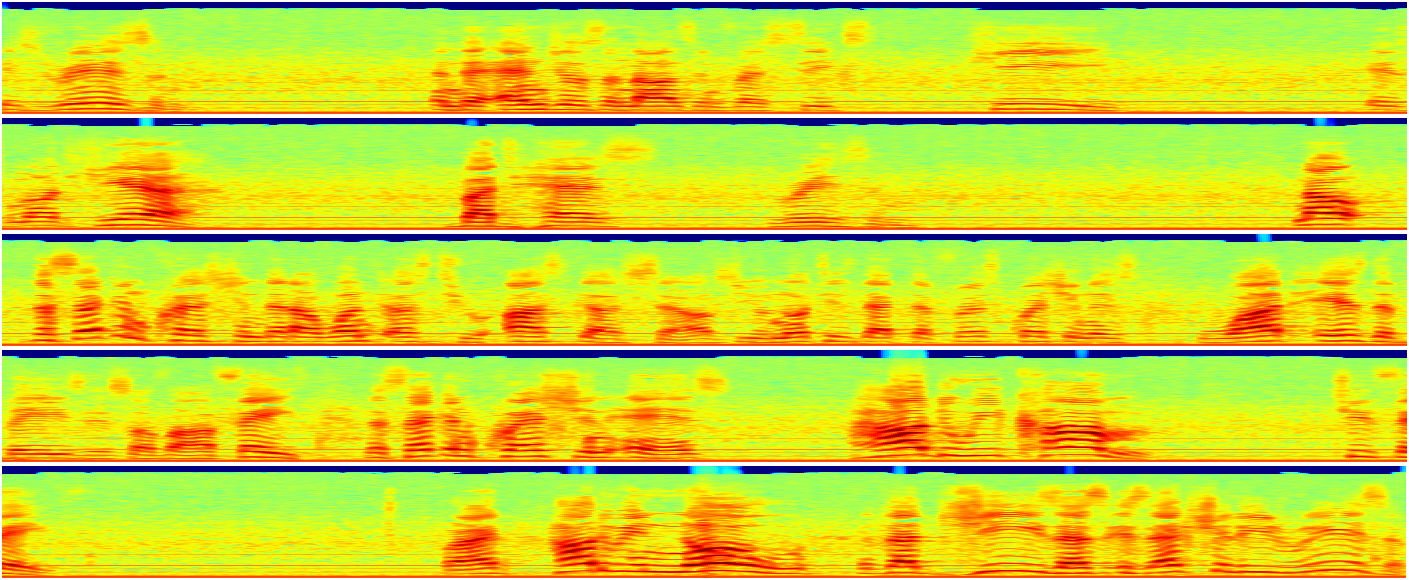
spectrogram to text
is risen. And the angels announce in verse 6 He is not here, but has risen. Now, the second question that I want us to ask ourselves, you'll notice that the first question is, What is the basis of our faith? The second question is, How do we come to faith? Right? How do we know that Jesus is actually risen?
